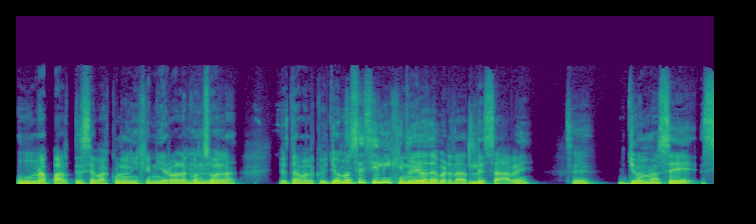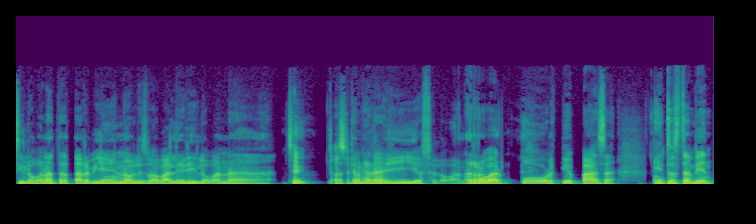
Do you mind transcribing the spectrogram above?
una parte se va con el ingeniero a la consola y otra me lo. Yo no sé si el ingeniero Sí. de verdad le sabe. ¿Sí? Yo no sé si lo van a tratar bien o les va a valer y lo van a, ¿Sí? a se lo van tener a robar. ahí o se lo van a robar porque pasa. Entonces también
